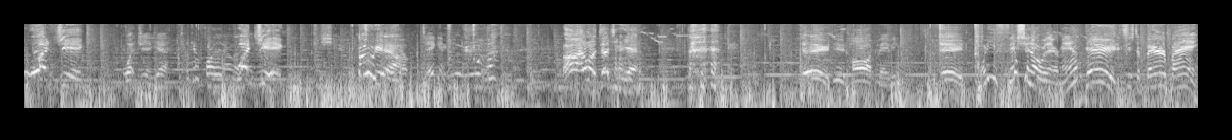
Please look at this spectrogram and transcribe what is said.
What jig? What jig? Yeah. Look how far that down the. What jig? Shoot. Booyah! Yep, Take him. Oh, I don't want to touch him yet. dude, Dude, hog, baby. Dude, What are you fishing over there, man? dude, it's just a bare bank.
